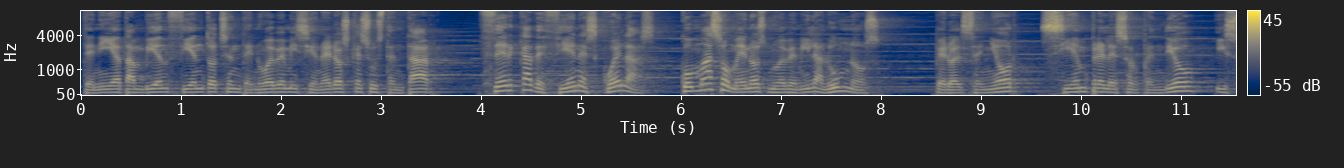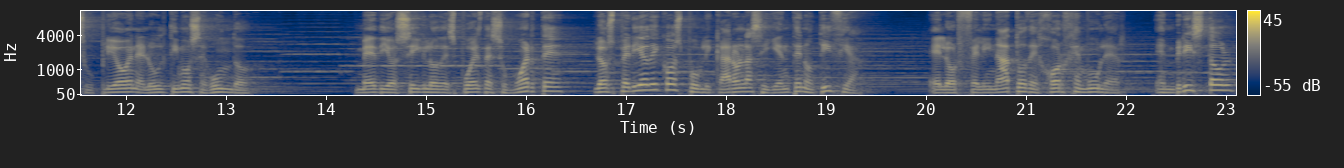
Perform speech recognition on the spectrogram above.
Tenía también 189 misioneros que sustentar, cerca de 100 escuelas, con más o menos 9.000 alumnos, pero el Señor siempre le sorprendió y suplió en el último segundo. Medio siglo después de su muerte, los periódicos publicaron la siguiente noticia. El orfelinato de Jorge Müller, en Bristol,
